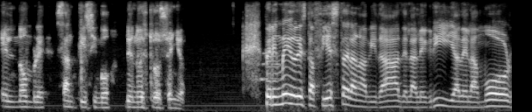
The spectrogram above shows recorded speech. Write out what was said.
el nombre santísimo de nuestro Señor. Pero en medio de esta fiesta de la Navidad, de la alegría, del amor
